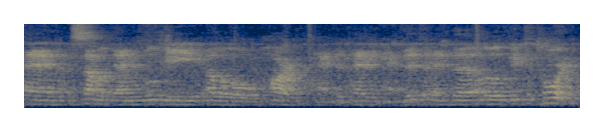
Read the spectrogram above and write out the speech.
and some of them will be a little hard-handed, heavy-handed, and uh, a little dictatorial.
